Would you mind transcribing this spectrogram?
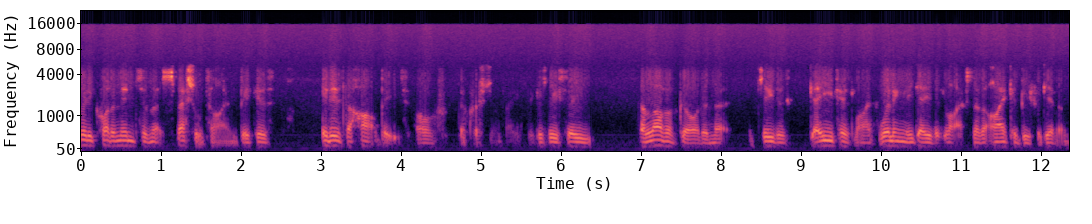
really quite an intimate, special time because it is the heartbeat of the Christian faith because we see the love of God and that Jesus gave his life, willingly gave his life so that I could be forgiven.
